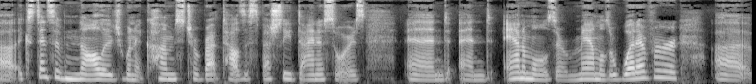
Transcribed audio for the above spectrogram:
uh, extensive knowledge when it comes to reptiles, especially dinosaurs and and animals or mammals or whatever uh,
